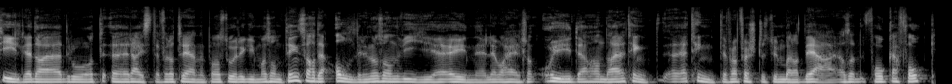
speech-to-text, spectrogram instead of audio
Tidligere da jeg dro og eh, reiste for å trene på store gym, og sånne ting, så hadde jeg aldri noe sånn vide øyne eller var helt sånn Oi, det er han der. Jeg tenkte, jeg tenkte fra første stund bare at det er, altså folk er folk.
